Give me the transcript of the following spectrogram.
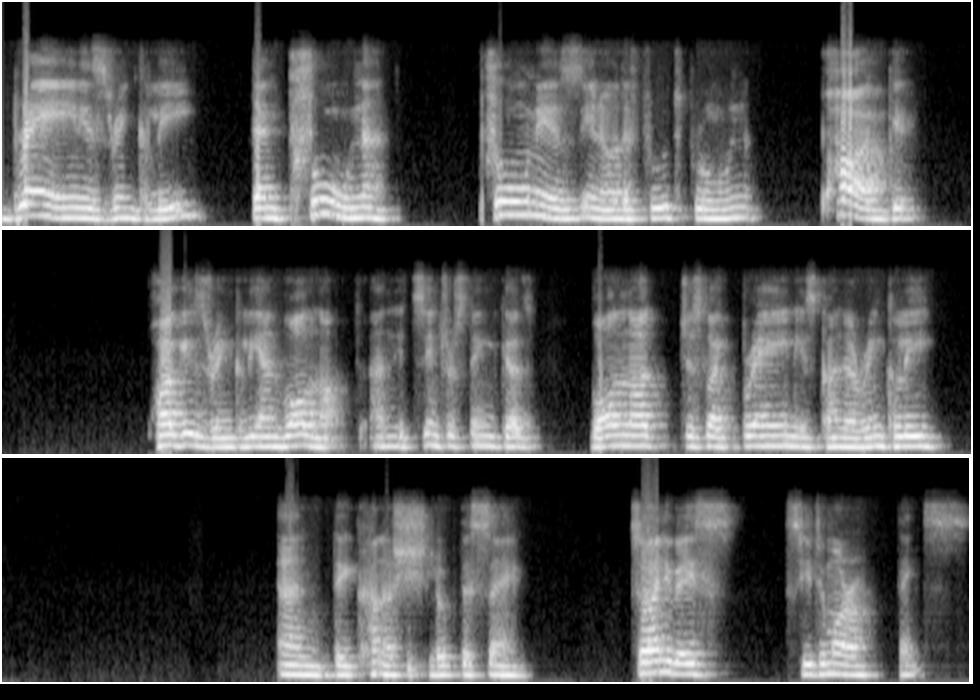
Brain is wrinkly. Then prune. Prune is, you know, the fruit prune. Pug. Pug is wrinkly and walnut. And it's interesting because walnut, just like brain, is kind of wrinkly. And they kind of look the same. So, anyways, see you tomorrow. Thanks.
